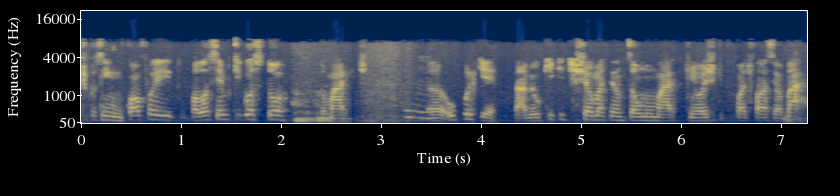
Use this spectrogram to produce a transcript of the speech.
Tipo assim, qual foi. Tu falou sempre que gostou do marketing. Ah, o porquê, sabe? O que, que te chama atenção no marketing hoje que tu pode falar assim, ó, bah,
